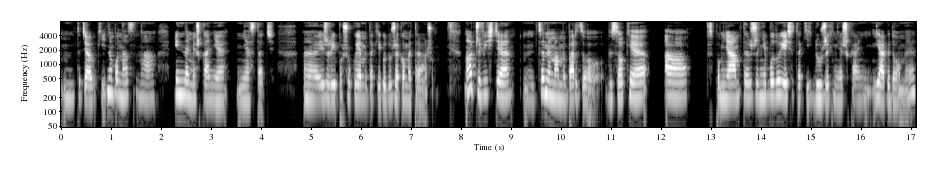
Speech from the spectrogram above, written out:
mm, te działki, no bo nas na inne mieszkanie nie stać, e, jeżeli poszukujemy takiego dużego metrażu. No oczywiście mm, ceny mamy bardzo wysokie, a wspomniałam też, że nie buduje się takich dużych mieszkań jak domy,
